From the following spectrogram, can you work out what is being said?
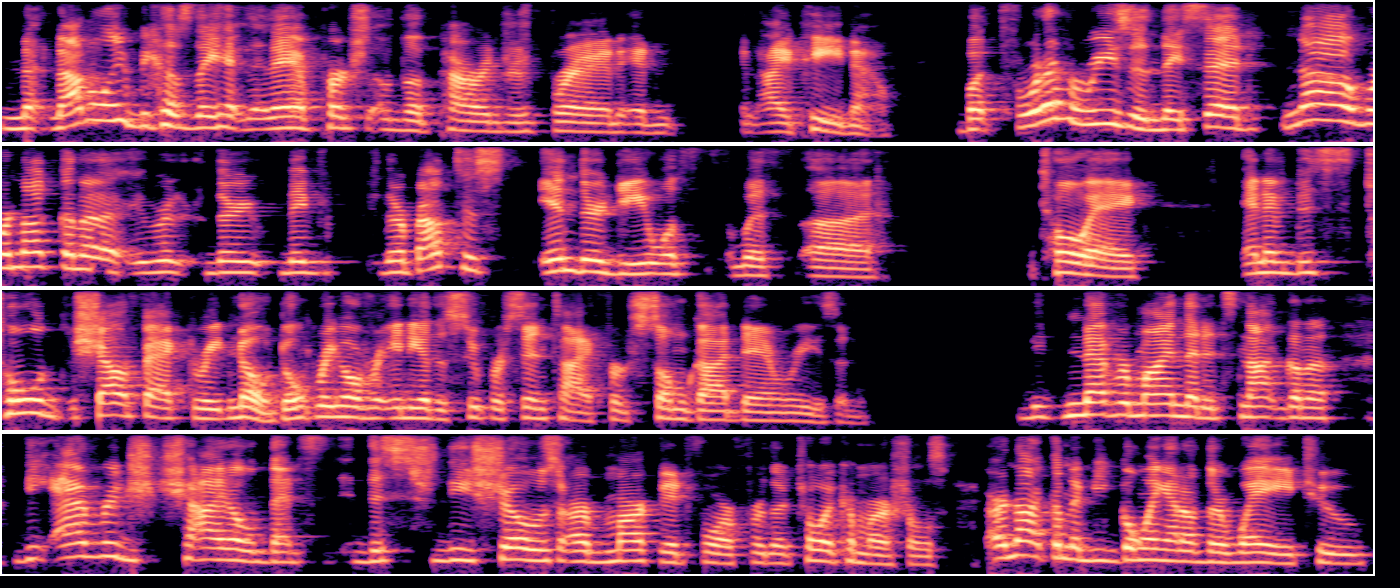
n- not only because they ha- they have purchase of the Power Rangers brand and, and IP now, but for whatever reason they said no, we're not gonna. we're- They they've they're about to end their deal with with uh Toei, and if just told Shout Factory no, don't bring over any of the Super Sentai for some goddamn reason. Never mind that it's not gonna. The average child that's this these shows are marketed for for their toy commercials are not gonna be going out of their way to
